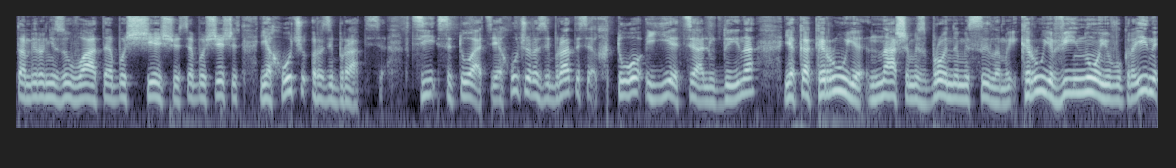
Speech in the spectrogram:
там іронізувати, або ще щось, або ще щось. Я хочу розібратися в цій ситуації. Я хочу розібратися, хто є ця людина, яка керує нашими збройними силами, керує війною в Україні.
